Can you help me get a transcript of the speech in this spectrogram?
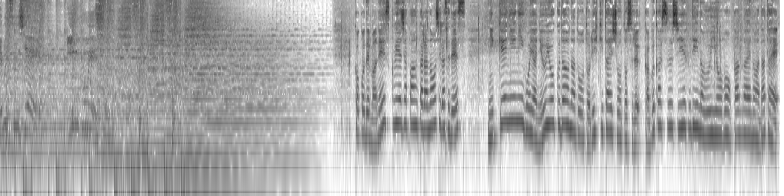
M2J インフォメーションここでマネースクエアジャパンからのお知らせです。日経225やニューヨークダウなどを取引対象とする株価指数 CFD の運用をお考えのあなたへ。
